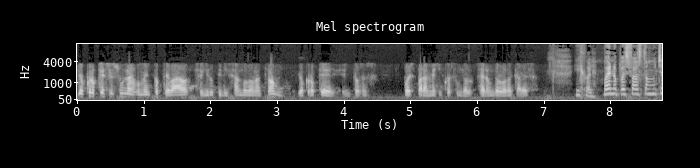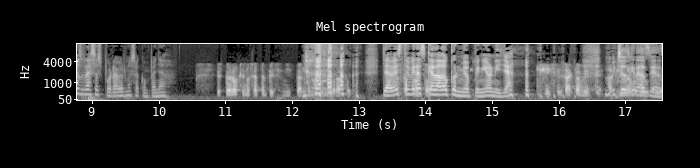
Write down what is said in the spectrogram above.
Yo creo que ese es un argumento que va a seguir utilizando Donald Trump. Yo creo que entonces pues para México es un dolor- será un dolor de cabeza. Híjole. Bueno, pues Fausto, muchas gracias por habernos acompañado. Espero que no sea tan pesimista. Te mando un abrazo. Ya ves, Hasta te hubieras pronto. quedado con mi opinión y ya. Sí, exactamente. Muchas gracias.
